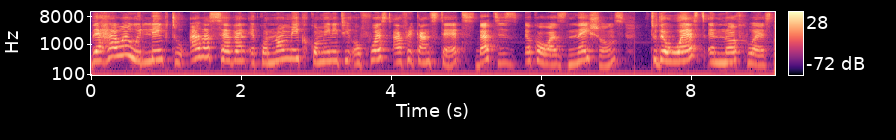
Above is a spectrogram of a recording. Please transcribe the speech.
the highway will link to other seven economic community of West African states, that is ECOWAS nations, to the west and northwest.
